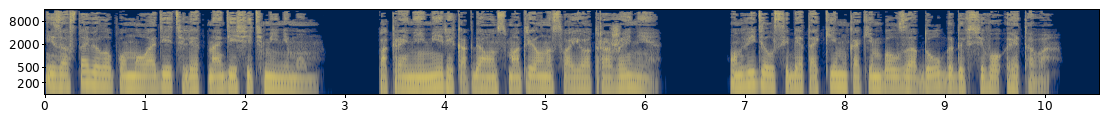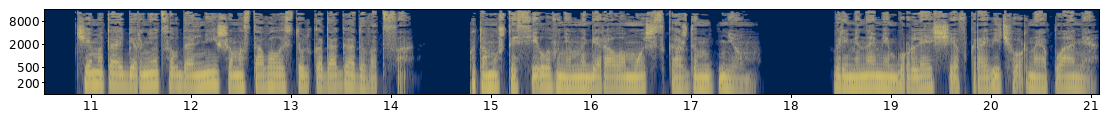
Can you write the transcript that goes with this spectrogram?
И заставило помолодеть лет на десять минимум. По крайней мере, когда он смотрел на свое отражение, он видел себя таким, каким был задолго до всего этого. Чем это обернется в дальнейшем, оставалось только догадываться, потому что сила в нем набирала мощь с каждым днем временами бурлящее в крови черное пламя,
